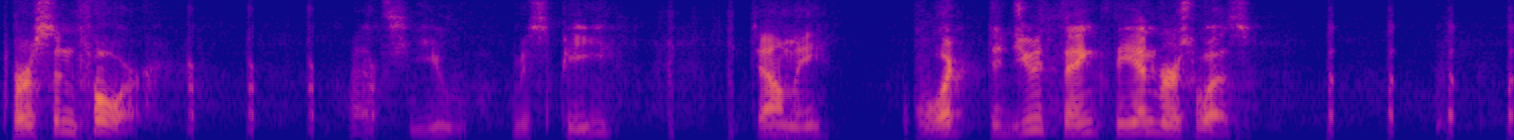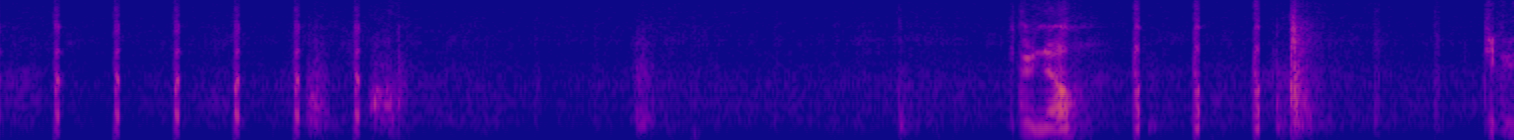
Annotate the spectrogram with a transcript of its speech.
person four. That's you, Miss P. Tell me, what did you think the inverse was? You know? Do you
